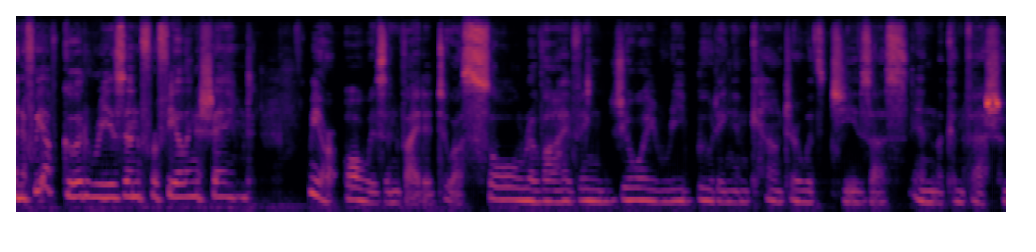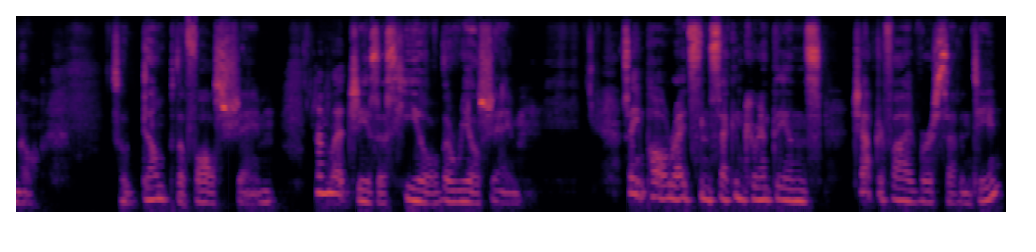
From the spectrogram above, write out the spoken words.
And if we have good reason for feeling ashamed, we are always invited to a soul reviving, joy rebooting encounter with Jesus in the confessional. So dump the false shame and let Jesus heal the real shame. St. Paul writes in 2 Corinthians chapter 5 verse 17,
